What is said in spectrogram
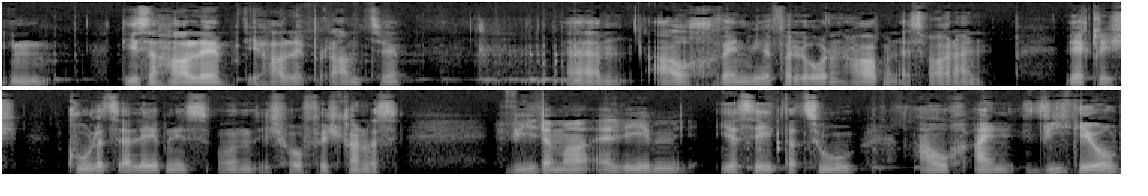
in dieser Halle. Die Halle brannte. Ähm, auch wenn wir verloren haben, es war ein wirklich cooles Erlebnis und ich hoffe, ich kann das wieder mal erleben. Ihr seht dazu auch ein Video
